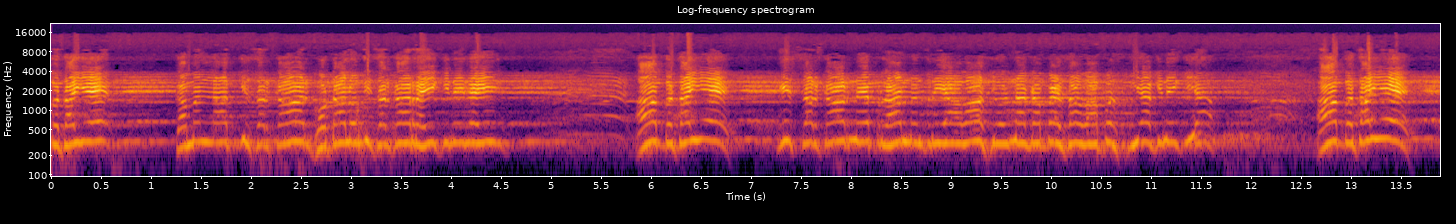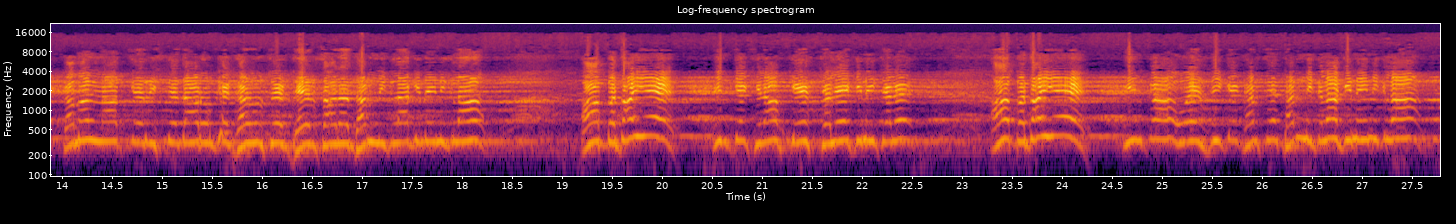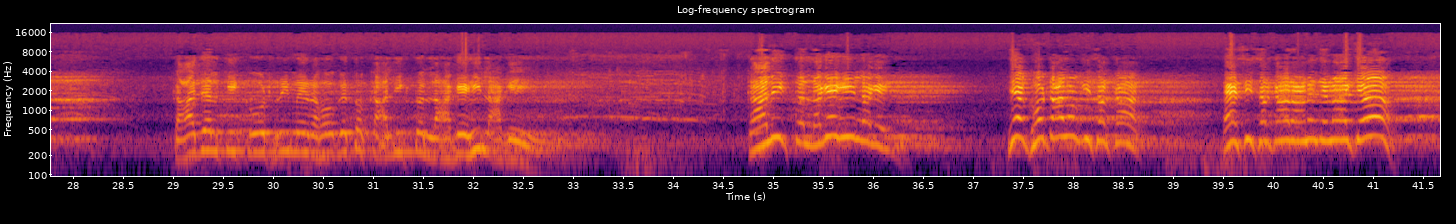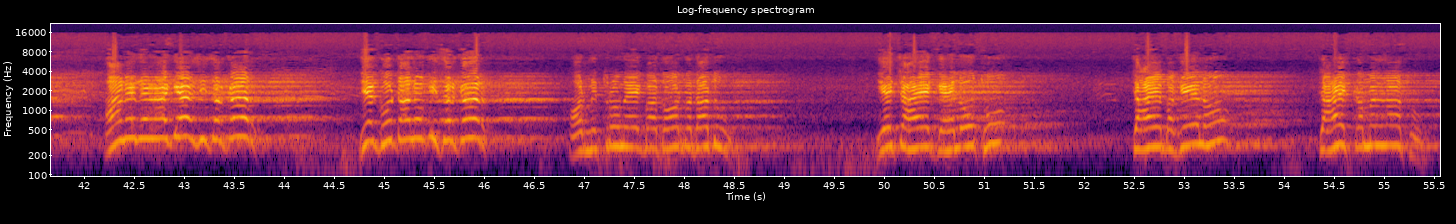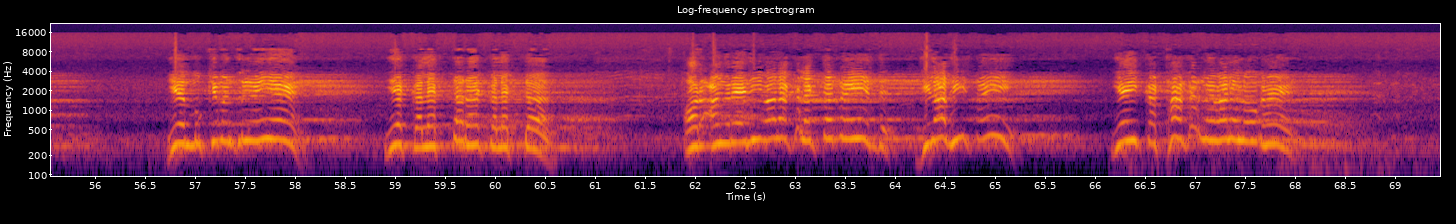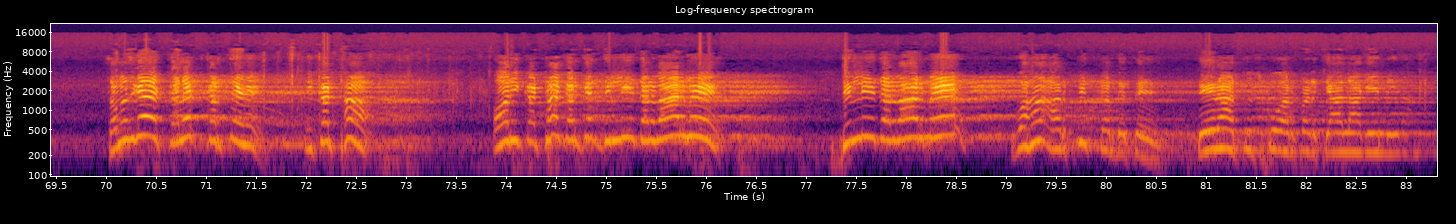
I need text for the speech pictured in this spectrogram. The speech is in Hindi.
बताइए, कमलनाथ की सरकार घोटालों की सरकार रही कि नहीं रही? आप बताइए, इस सरकार ने प्रधानमंत्री आवास योजना का पैसा वापस किया कि नहीं किया? आप बताइए, कमलनाथ के रिश्तेदारों के घरों से ढेर सारा धन निकला कि नहीं निकला? आप बताइए, इनके खिलाफ केस चले कि नहीं चले? आप बताइए, इनका ओएसडी के घर से धन निकला कि नहीं निकला? काजल की कोठरी में रहोगे तो कालिक तो लागे ही लागे। कालिक तो लगे ही लगेगी ये घोटालों की सरकार। ऐसी सरकार आने देना है क्या? आने देना है क्या ऐसी सरकार? ये घोटालों की सरकार। और मित्रों, में एक बात और बता दूँ। ये चाहे गहलोत हो, चाहे बघेल हो, चाहे कमलनाथ हो, ये मुख्यमंत्री नहीं है। ये कलेक्टर है कलेक्टर। और अंग्रेज़ी वाला कलेक्टर नहीं, जिलाधीश नहीं, ये इकट्ठा करने वाले लोग हैं। समझ गए? कलेक्ट करते हैं, इकट्ठा। और इकट्ठा करके दिल्ली दरबार में, दिल्ली दरबार में वहाँ अर्पित कर देते हैं। तेरा तुझको अर्पण क्या लागे मेरा?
